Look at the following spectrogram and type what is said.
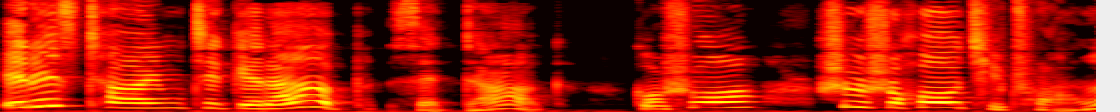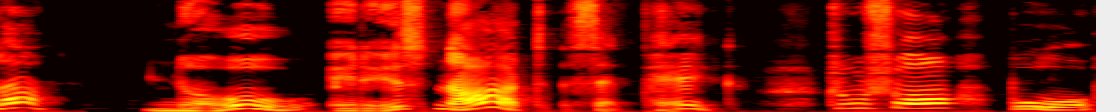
It is time to get up," said Dog. 狗说：“是时候起床了。” No, it is not," said Pig. 猪说：“不，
